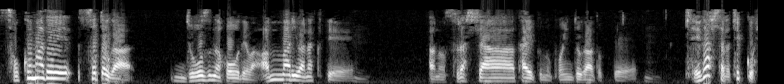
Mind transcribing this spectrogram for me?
そこまで外が上手な方ではあんまりはなくて、うん。あの、スラッシャータイプのポイントガードって、うん。怪我したら結構悲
